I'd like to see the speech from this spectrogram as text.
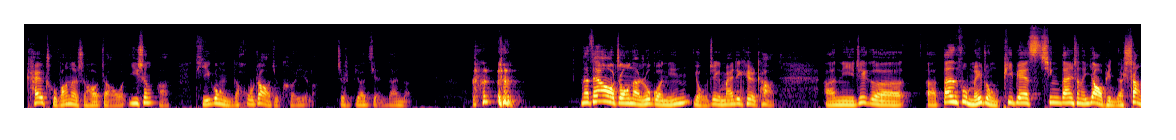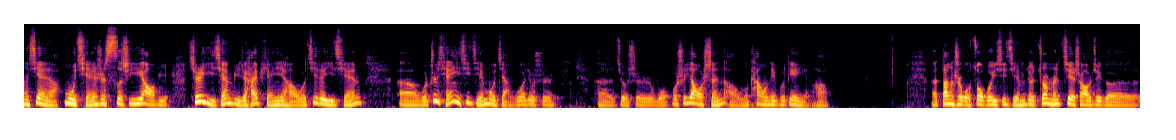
开处方的时候找医生啊，提供你的护照就可以了，这是比较简单的。那在澳洲呢？如果您有这个 Medicare card，啊，你这个呃担负每种 PBS 清单上的药品的上限啊，目前是四十一澳币。其实以前比这还便宜哈。我记得以前，呃，我之前一期节目讲过，就是，呃，就是我不是药神啊。我们看过那部电影哈。呃，当时我做过一期节目，就专门介绍这个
